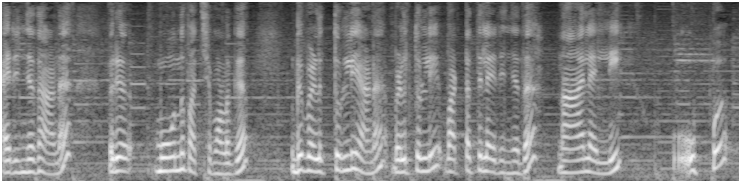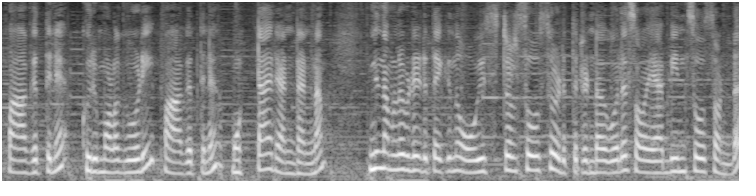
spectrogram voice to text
അരിഞ്ഞതാണ്. ഒരു മൂന്ന് പച്ചമുളക്. ഇത് വെളുത്തുള്ളിയാണ്. വെളുത്തുള്ളി വട്ടത്തിലരിഞ്ഞത് നാലല്ലി. ഉപ്പ് പാകത്തിന് കുരുമുളക് പൊടി പാകത്തിന് മുട്ട രണ്ടെണ്ണം. ഇനി നമ്മളിവിടെ എടുത്തേക്കുന്ന ഓയിസ്റ്റർ സോസും എടുത്തിട്ടുണ്ട്. അതുപോലെ സോയാബീൻ സോസ് ഉണ്ട്.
